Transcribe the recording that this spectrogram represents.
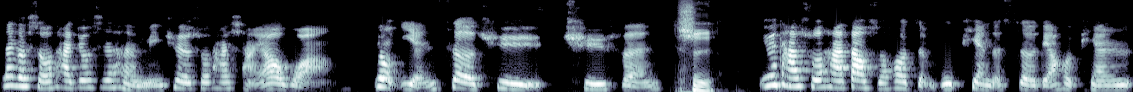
那个时候他就是很明确的说，他想要往用颜色去区分，是因为他说他到时候整部片的色调会偏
